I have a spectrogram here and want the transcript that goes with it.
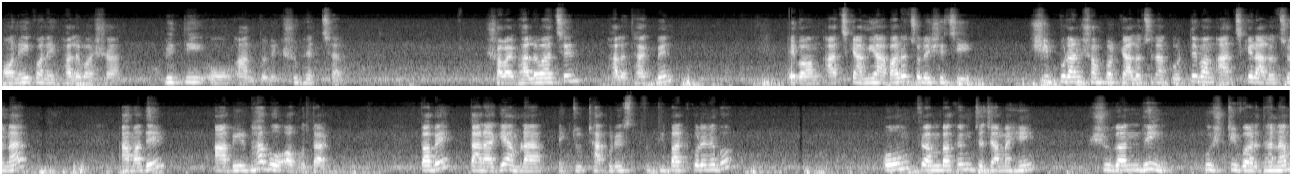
অনেক অনেক ভালোবাসা, প্রীতি ও আন্তরিক শুভেচ্ছা। সবাই ভালো আছেন? ভালো থাকবেন। এবং আজকে আমি আবারও চলে এসেছি শিবপুরাণ সম্পর্কে আলোচনা করতে এবং আজকের আলোচনা আমাদের আবির্ভাব ও অবতার। তবে তার আগে আমরা একটু ঠাকুরের স্তুতি পাঠ করে নেব। ওম ত্রম্বকং যজামহে সুগন্ধিং পুষ্টিবর্ধনম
